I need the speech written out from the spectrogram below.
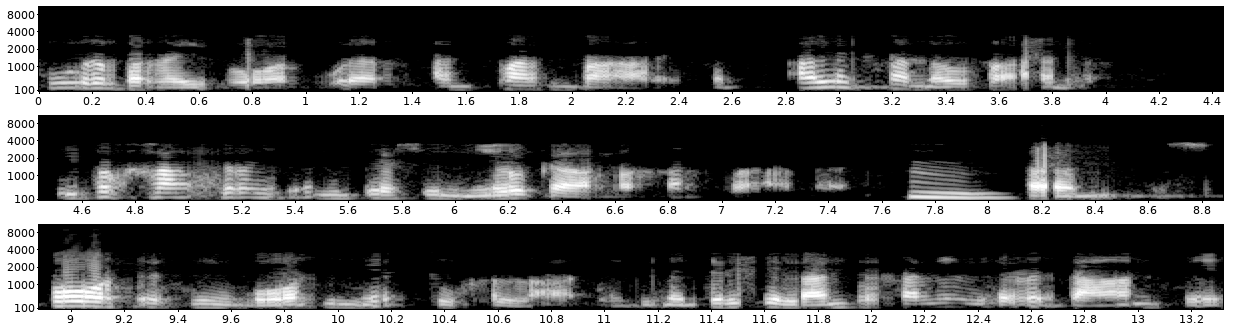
voorberei word oor aanpasbaarheid. Want alles gaan nou verander die vergaderings in die personeelkamer gaan verander. Hmm. Ehm um, sport is nie word nie meer toegelaat nie. Die matrikulante gaan nie meer dans hê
